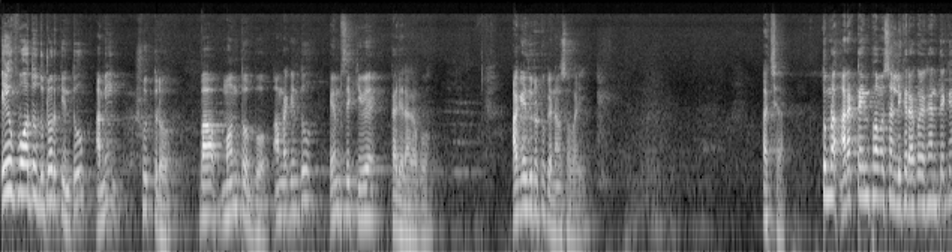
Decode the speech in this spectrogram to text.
এই উপপাদ্য দুটোর কিন্তু আমি সূত্র বা মন্তব্য আমরা কিন্তু এমসিকিউয়ে কাজে লাগাবো। আগে দুটো টুকে নাও সবাই। আচ্ছা তোমরা আরেকটা ইনফরমেশান লিখে রাখো এখান থেকে।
